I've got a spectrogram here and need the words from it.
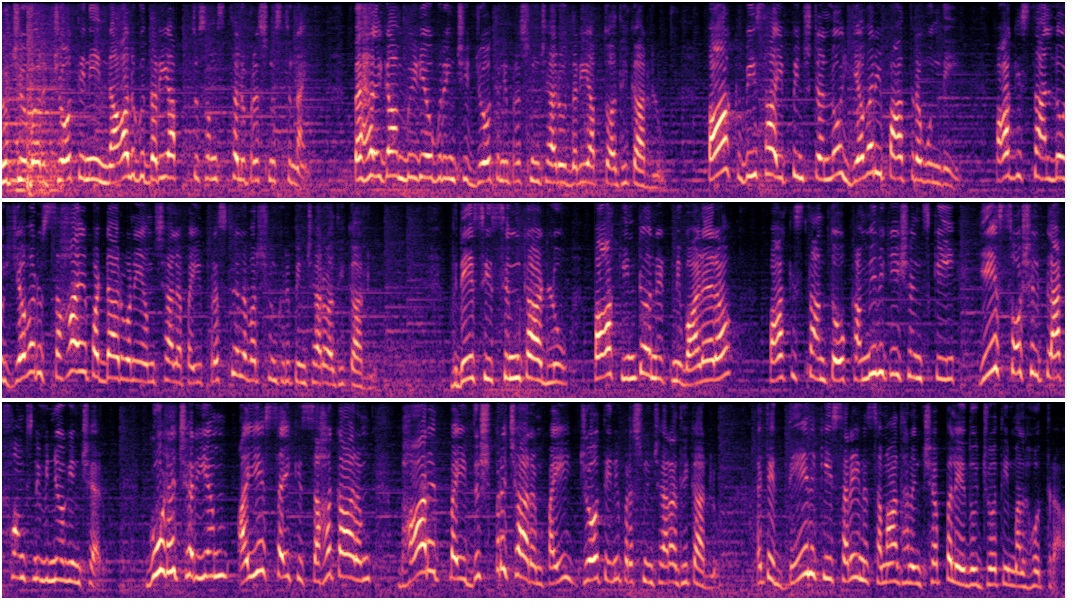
యూట్యూబర్ జ్యోతిని నాలుగు దర్యాప్తు సంస్థలు ప్రశ్నిస్తున్నాయి. పెహల్గాం వీడియో గురించి జ్యోతిని ప్రశ్నించారు దర్యాప్తు అధికారులు. పాక్ వీసా ఇప్పించడంలో ఎవరి పాత్ర ఉంది? పాకిస్తాన్లో ఎవరు సహాయపడ్డారు అనే అంశాలపై ప్రశ్నల వర్షం కురిపించారు అధికారులు. విదేశీ సిమ్ కార్డులు పాక్ ఇంటర్నెట్ని వాడారా? పాకిస్తాన్తో కమ్యూనికేషన్స్కి ఏ సోషల్ ప్లాట్ఫామ్స్ని వినియోగించారు? గూఢచర్యం ఐఎస్ఐకి సహకారం భారత్పై దుష్ప్రచారంపై జ్యోతిని ప్రశ్నించారు అధికారులు. అయితే దేనికి సరైన సమాధానం చెప్పలేదు జ్యోతి మల్హోత్రా?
